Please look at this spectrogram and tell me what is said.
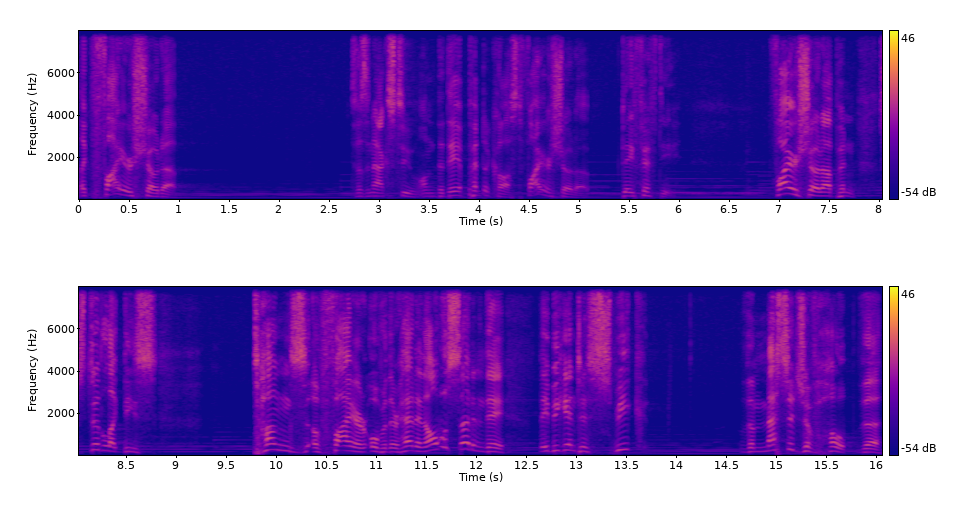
like fire showed up. It says in Acts 2, on the day of Pentecost, fire showed up, day 50. Fire showed up and stood like these tongues of fire over their head. And all of a sudden they, they begin to speak the message of hope, the,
